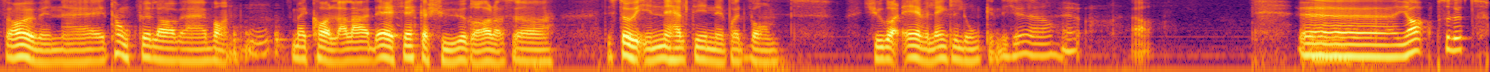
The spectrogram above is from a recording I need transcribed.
så har vi en eh, tank full av eh, vann mm. som er kald. Eller det er ca. 20 grader, så Det står jo inne hele tiden på et varmt 20 grader. Er vel egentlig lunken, ikke det? da? Ja. Eh, ja, absolutt.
